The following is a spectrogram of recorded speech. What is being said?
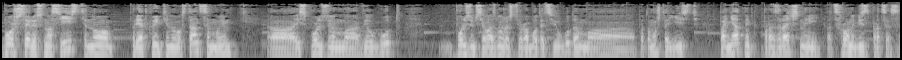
Bosch сервис у нас есть, но при открытии новых станций мы используем Willgood пользуемся возможностью работать с Вилгудом, а, потому что есть понятный, прозрачный оцифрованный бизнес-процесс.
